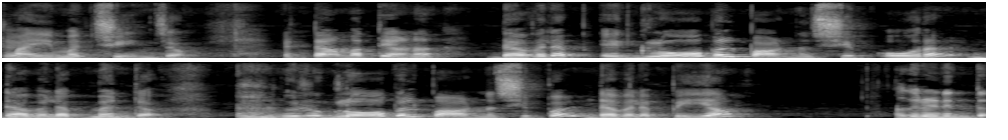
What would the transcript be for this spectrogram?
climate change. എട്ടാമത്തെയാണ് develop a global partnership or a development ഒരു ഗ്ലോബൽ പാർട്ണർഷിപ്പ് ഡെവലപ്പ് ചെയ്യുക അതിനുവേണ്ടി എന്ത്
